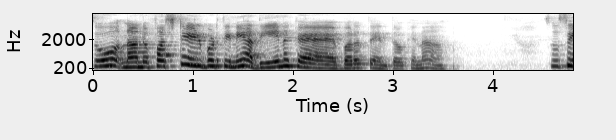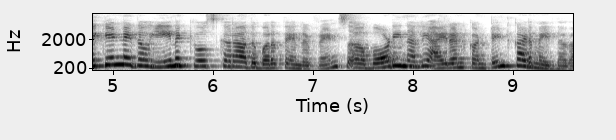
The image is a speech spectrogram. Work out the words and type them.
ಸೊ ನಾನು ಫಸ್ಟ್ ಹೇಳ್ಬಿಡ್ತೀನಿ, ಅದು ಏನಕ್ಕೆ ಬರುತ್ತೆ ಅಂತ ಓಕೆನಾ ಸೊ ಸೆಕೆಂಡ್ನೇದು ಏನಕ್ಕೋಸ್ಕರ ಅದು ಬರುತ್ತೆ ಅಂದರೆ ಫ್ರೆಂಡ್ಸ್ ಬಾಡಿನಲ್ಲಿ ಐರನ್ ಕಂಟೆಂಟ್ ಕಡಿಮೆ ಇದ್ದಾಗ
